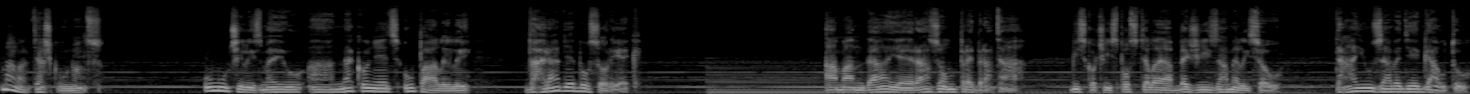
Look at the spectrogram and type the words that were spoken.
Mala ťažkú noc. Umúčili sme ju a nakoniec upálili v hrade Bosoriek. Amanda je razom prebratá. Vyskočí z postele a beží za Melisou. Tá ju zavedie k autu.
